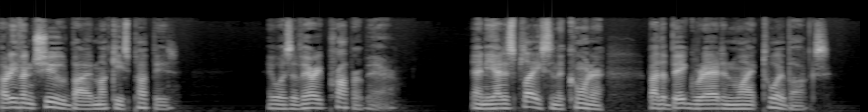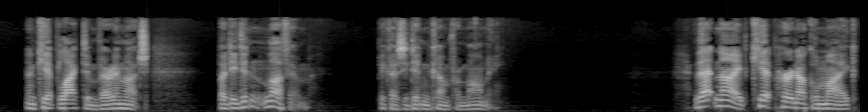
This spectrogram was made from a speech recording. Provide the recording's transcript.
or even chewed by Mucky's puppies. It was a very proper bear, and he had his place in the corner by the big red and white toy box. And Kip liked him very much, but he didn't love him because he didn't come from Mommy. That night, Kip heard Uncle Mike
